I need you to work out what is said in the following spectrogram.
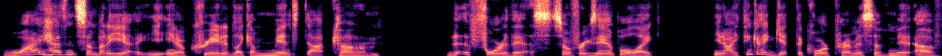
Why hasn't somebody, uh, you know, created like a mint.com for this? So, for example, like, you know, I think I get the core premise of of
